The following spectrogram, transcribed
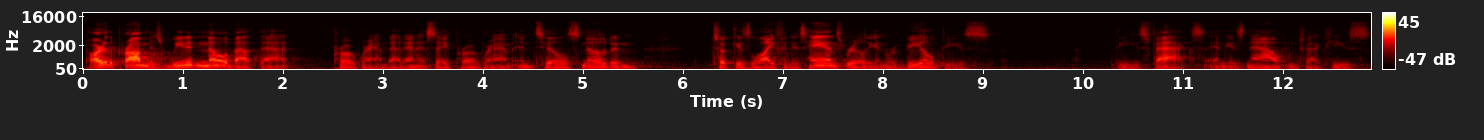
Part of the problem is we didn't know about that program, that NSA program, until Snowden took his life in his hands, really, and revealed these, these facts, and is now, in fact, he's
